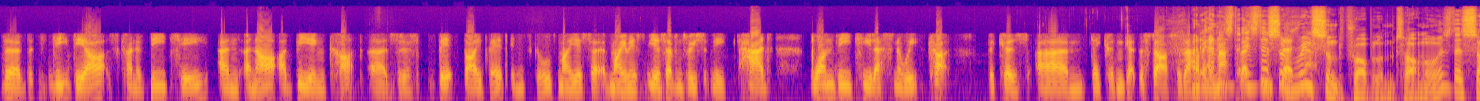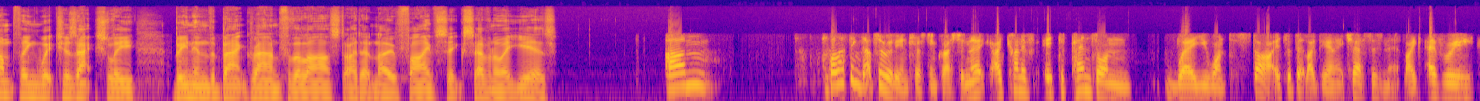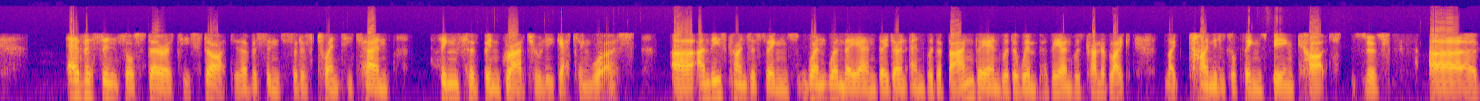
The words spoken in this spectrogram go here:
the, the the arts, kind of DT and, and art, are being cut uh, sort of bit by bit in schools. My year se- my year sevens recently had one DT lesson a week cut because um, they couldn't get the staff, so they're having And a is, is this a instead now. recent problem, Tom, or is this something which has actually been in the background for the last, I don't know, five, six, seven, or eight years? Um, well, I think that's a really interesting question. I, I kind of it depends on where you want to start. It's a bit like the NHS, isn't it? Like every ever since austerity started, ever since sort of 2010, things have been gradually getting worse. Uh, and these kinds of things, when, when they end, they don't end with a bang. They end with a whimper. They end with kind of like like tiny little things being cut, sort of uh,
